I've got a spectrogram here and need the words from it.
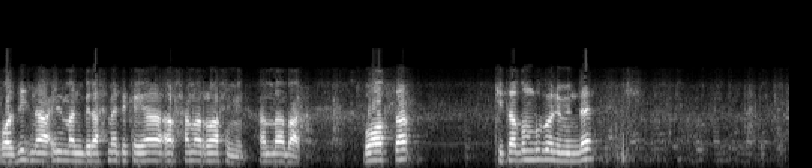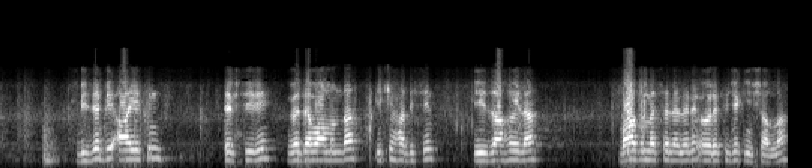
ve zidna ilmen bi rahmetike ya erhamer rahimin. Amma ba'd. Bu hafta kitabın bu bölümünde bize bir ayetin tefsiri ve devamında iki hadisin izahıyla bazı meseleleri öğretecek inşallah.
